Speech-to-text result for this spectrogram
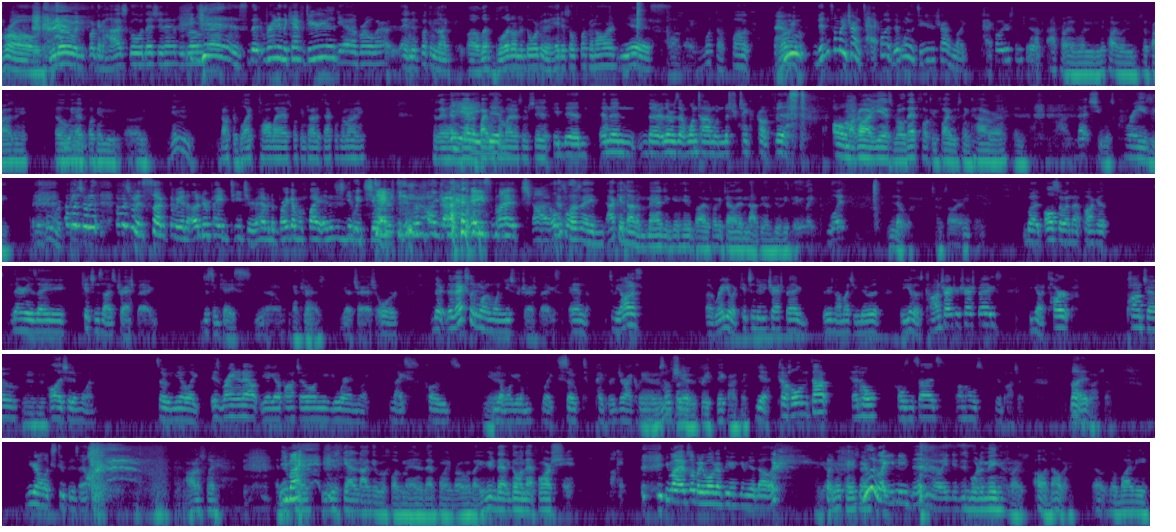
Bro, you know when fucking high school that shit happened, bro? yes, that ran in the cafeteria. Yeah, bro. like, And it fucking like uh, left blood on the door because it hit it so fucking hard. Yes. Like, what the fuck? Who didn't somebody try and tackle it? Didn't one of the teachers try and like tackle it or some shit? I, I probably wouldn't. It probably wouldn't surprise me. Hell, we had fucking. Uh, didn't Doctor Black tall ass fucking try to tackle somebody? Because they had, he had Yeah, a fight with somebody or some shit. He did. And then there there was that one time when Mr. Tinker caught a fist. Oh my god, yes, bro. That fucking fight between Kyra and that shit was crazy. I mean, they were How much would it how much would it suck to be an underpaid teacher having to break up a fight and then just get With children. decked in the Oh, God. face by a child? That's what I'm saying. I could not imagine getting hit by a fucking child and not be able to do anything. Like, what? No. I'm sorry. But also in that pocket there is a kitchen sized trash bag. Just in case, you know, I got trash. you got trash or there, there's actually more than one use for trash bags and to be honest a regular kitchen duty trash bag there's not much you can do with it but you get those contractor trash bags you got a tarp poncho Mm-hmm. all that shit in one so you know like it's raining out you ain't got a poncho on you you're wearing like nice clothes Yeah. you don't want to get them like soaked pay for a dry yeah, cleaner or those some shit pretty thick, yeah cut a hole in the top head hole holes in the sides armholes get a poncho But- Yeah, gotcha. you're gonna look stupid as hell. honestly, You might- point, you just gotta not give a fuck, man. At that point, bro, like if you're that going that far, shit, fuck it. you might have somebody walk up to you and give you a dollar. Are you, you okay, sir? You look like you need this. you know, he did this more than me. Like, oh, a dollar. That would go buy me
